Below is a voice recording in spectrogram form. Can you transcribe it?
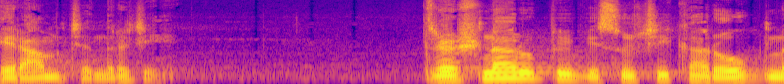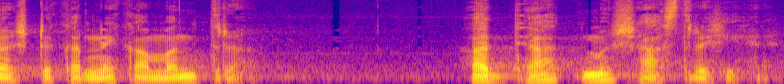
हे रामचंद्र जी तृष्णा रूपी विसूचि का रोग नष्ट करने का मंत्र अध्यात्म शास्त्र ही है।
